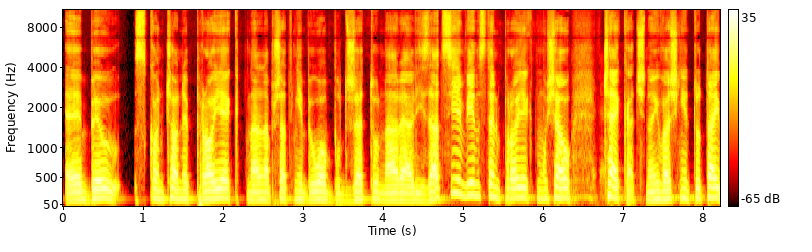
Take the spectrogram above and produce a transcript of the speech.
e, był skończony projekt, no, ale na przykład nie było budżetu na realizację, więc ten projekt musiał czekać. No i właśnie tutaj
